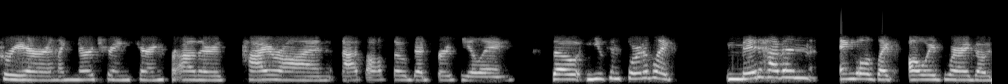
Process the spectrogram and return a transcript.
career and like nurturing, caring for others. Chiron, that's also good for healing. So you can sort of like midheaven angle is like always where I go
